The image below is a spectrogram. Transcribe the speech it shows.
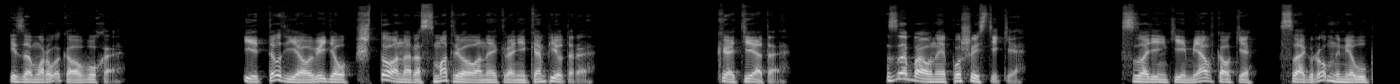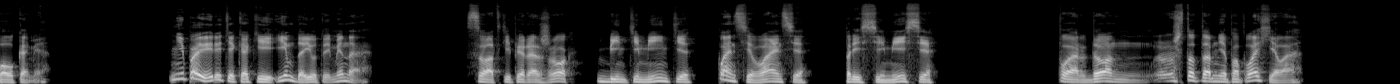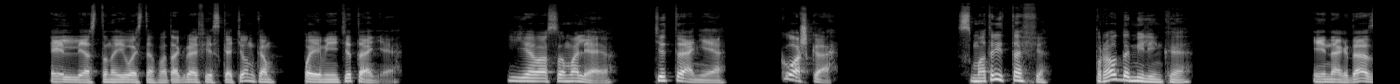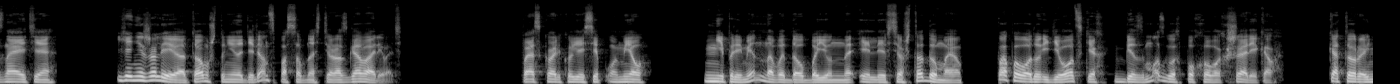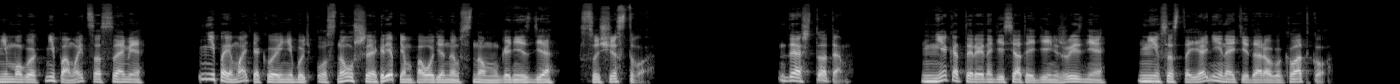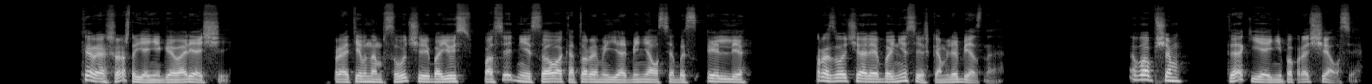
и замурлыкал в ухо. И тут я увидел, что она рассматривала на экране компьютера. Котята. Забавные пушистики. Сладенькие мявкалки с огромными луполками. Не поверите, какие им дают имена. Сладкий пирожок, бинти-минти, панси-ванси, присси-мисси. Пардон, что-то мне поплохело. Элли остановилась на фотографии с котенком по имени Титания. «Я вас умоляю. Титания. Кошка!» «Смотри, Таффи, правда миленькая?» «Иногда, знаете, я не жалею о том, что не наделен способностью разговаривать. Поскольку если б умел, непременно выдал бы юной Элли все, что думаю, по поводу идиотских, безмозглых пуховых шариков, которые не могут ни помыться сами, не поймать какое-нибудь уснувшее крепким полуденным сном в гнезде существо. Да что там. Некоторые на десятый день жизни не в состоянии найти дорогу к лотку. Хорошо, что я не говорящий. В противном случае, боюсь, последние слова, которыми я обменялся бы с Элли, прозвучали бы не слишком любезно. В общем, так я и не попрощался.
